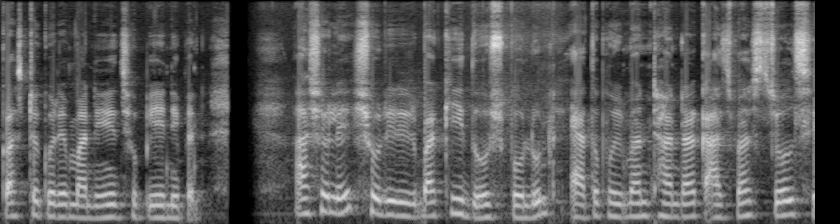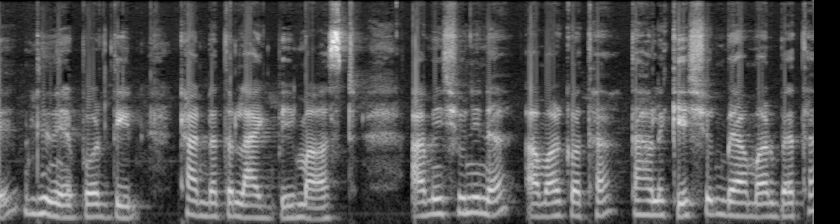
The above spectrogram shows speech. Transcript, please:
কষ্ট করে মানিয়ে ঝুঁপিয়ে নেবেন। আসলে শরীরের বা কী দোষ বলুন, এত পরিমাণ ঠান্ডার কাজবাজ চলছে দিনের পর দিন, ঠান্ডা তো লাগবেই মাস্ট আমি শুনি না, আমার কথা, তাহলে কে শুনবে আমার ব্যথা,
